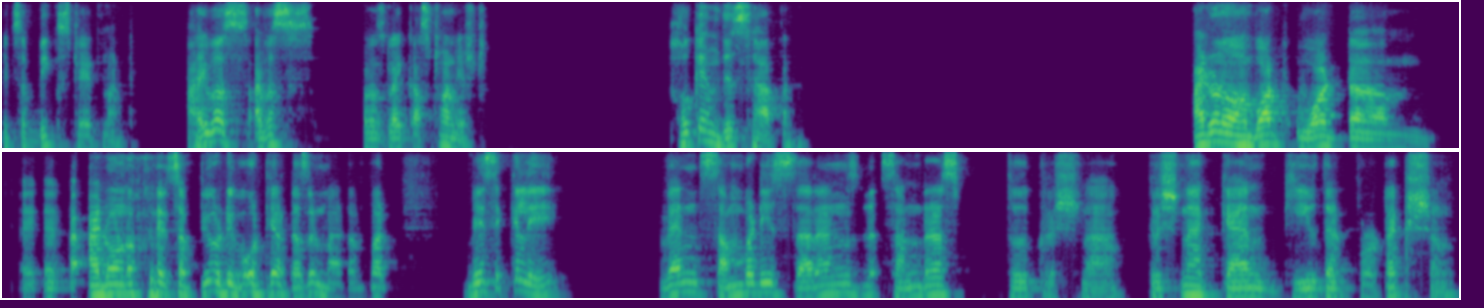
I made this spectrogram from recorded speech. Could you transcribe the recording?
It's a big statement. I was, I was, I was like astonished. How can this happen? I don't know what what um, I, I don't know. it's a pure devotee. It doesn't matter. But basically, when somebody surrenders, surrenders to Krishna, Krishna can give that protection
